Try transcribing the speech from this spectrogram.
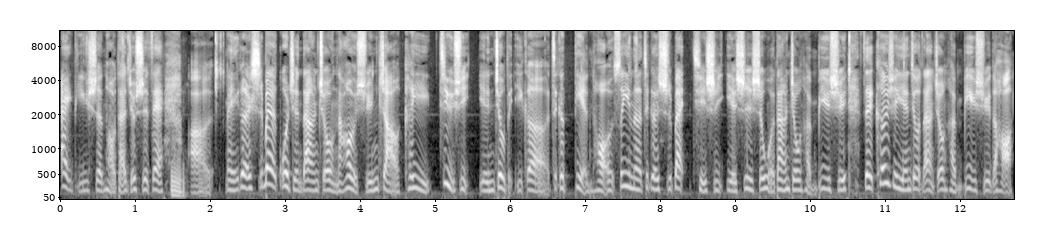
爱迪生哈，他就是在啊每一个失败的过程当中，然后寻找可以继续研究的一个这个点哈。所以呢，这个失败其实也是生活当中很必须，在科学研究当中很必须的哈。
